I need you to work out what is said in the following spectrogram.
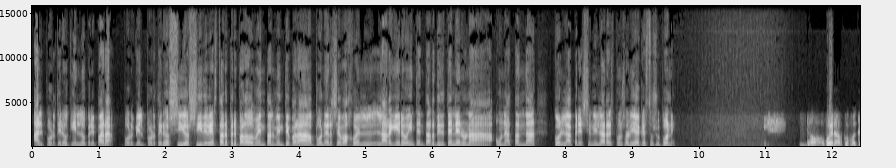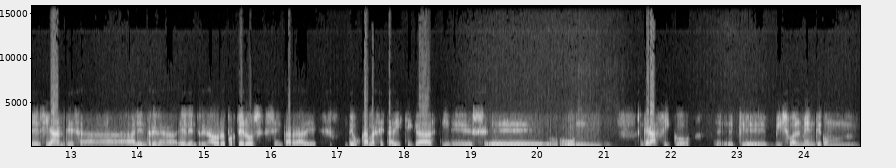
¿al portero quién lo prepara? Porque el portero sí o sí debe estar preparado mentalmente para ponerse bajo el larguero e intentar detener una, una tanda con la presión y la responsabilidad que esto supone. No, bueno, como te decía antes, al entrenador, el entrenador de porteros se encarga de, buscar las estadísticas, tienes eh, un gráfico eh, que visualmente con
